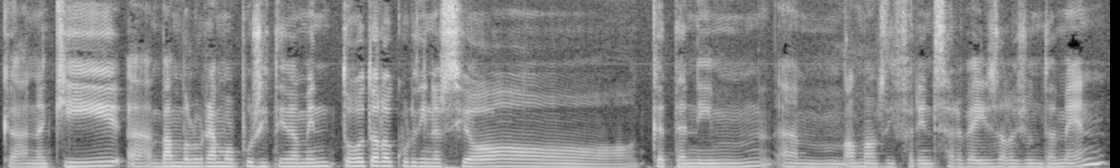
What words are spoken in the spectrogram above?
que en aquí eh, vam valorar molt positivament tota la coordinació que tenim amb, amb els diferents serveis de l'Ajuntament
